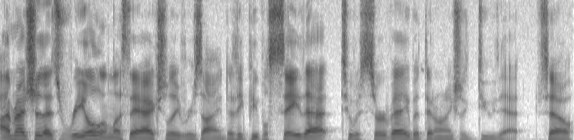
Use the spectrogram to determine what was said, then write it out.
I'm not sure that's real unless they actually resigned. I think people say that to a survey, but they don't actually do that. So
